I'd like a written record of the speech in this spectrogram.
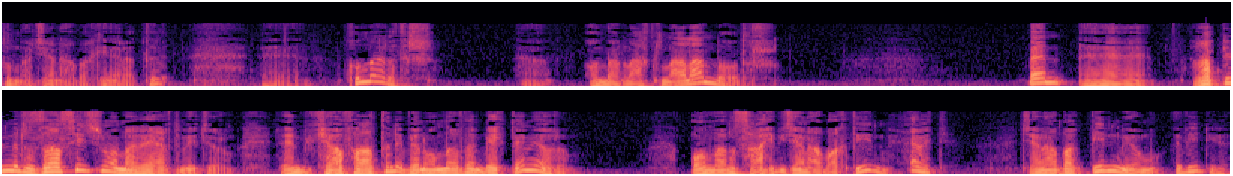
Bunlar Cenab-ı Hakk'ın yarattığı e, kullarıdır. Onların aklını alan da odur. Ben e, Rabbimin rızası için onlara yardım ediyorum. Ve mükafatını ben onlardan beklemiyorum. Onların sahibi Cenab-ı Hak değil mi? Evet. Cenab-ı Hak bilmiyor mu? E biliyor.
